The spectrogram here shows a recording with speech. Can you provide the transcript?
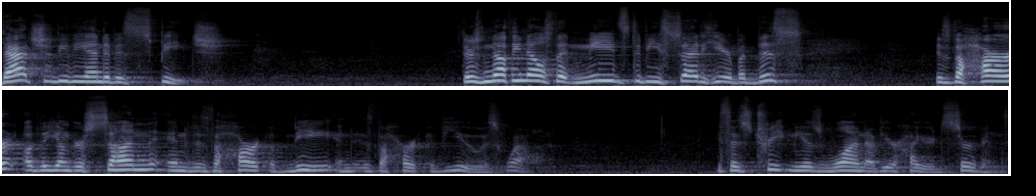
That should be the end of his speech. There's nothing else that needs to be said here, but this is the heart of the younger son, and it is the heart of me, and it is the heart of you as well. He says, Treat me as one of your hired servants.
